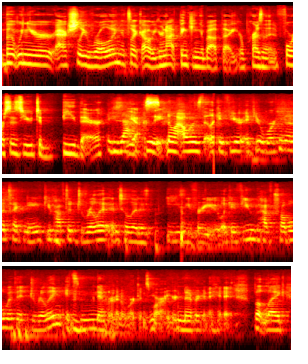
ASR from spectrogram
But when you're actually rolling, it's like, oh, you're not thinking about that. You're present. It forces you to be there. Exactly. Yes. No, I always like if you're if you're working on a technique, you have to drill it until it is easy for you. Like if you have trouble with it drilling, it's Mm-hmm. never going to work in sparring. You're never going to hit it. But like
